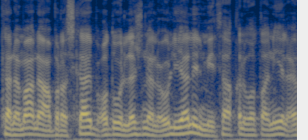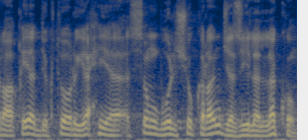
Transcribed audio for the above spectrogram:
كان معنا عبر سكايب عضو اللجنة العليا للميثاق الوطني العراقي الدكتور يحيى السنبل شكرا جزيلا لكم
